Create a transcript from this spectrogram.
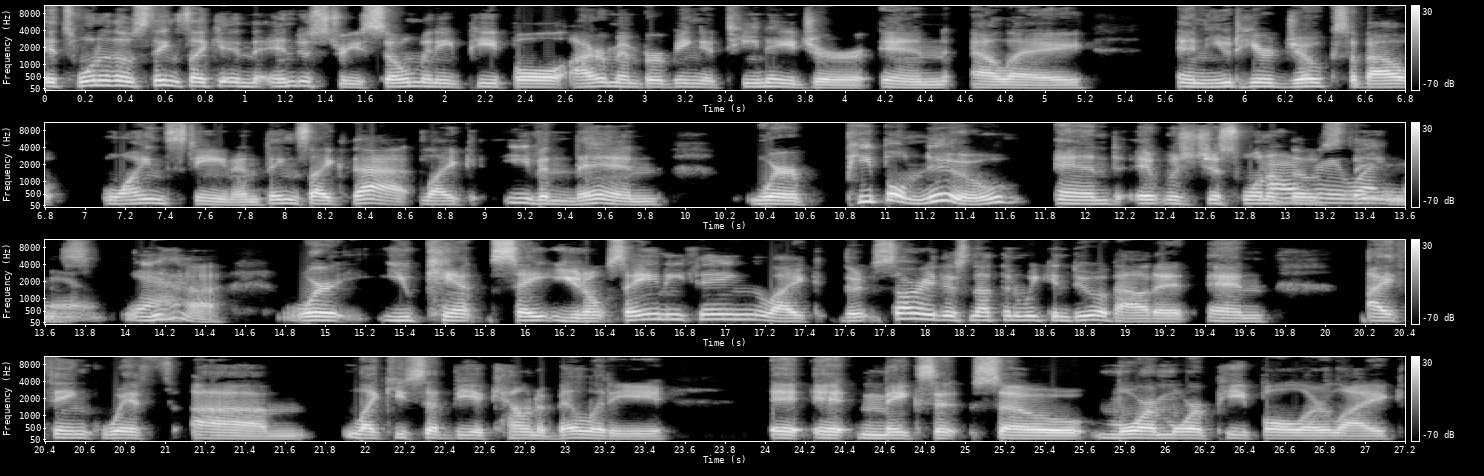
it's one of those things like in the industry so many people i remember being a teenager in la and you'd hear jokes about weinstein and things like that like even then where people knew and it was just one of Everyone those things knew. Yeah. where you can't say you don't say anything like there, sorry there's nothing we can do about it and i think with um like you said the accountability it, it makes it so more and more people are like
